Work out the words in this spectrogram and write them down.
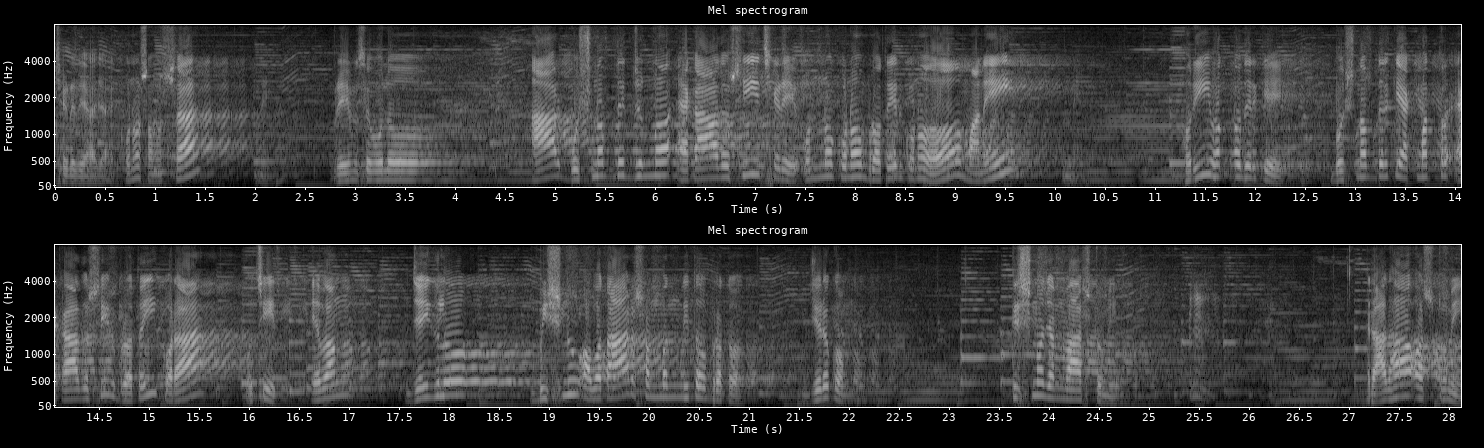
ছেড়ে দেওয়া যায়। কোনো সমস্যা নেই। প্রেম সে বলো, আর বৈষ্ণবদের জন্য একাদশী ছেড়ে অন্য কোনো ব্রতের কোনো মানেই নেই। হরি ভক্তদেরকে বৈষ্ণবদেরকে একমাত্র একাদশীর ব্রতই করা উচিত। এবং যেইগুলো বিষ্ণু অবতার সম্বন্ধিত ব্রত, যেরকম কৃষ্ণ জন্মাষ্টমী, রাধা অষ্টমী,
